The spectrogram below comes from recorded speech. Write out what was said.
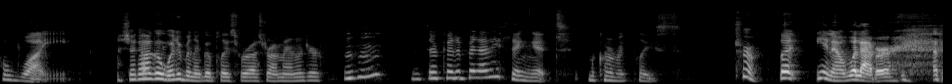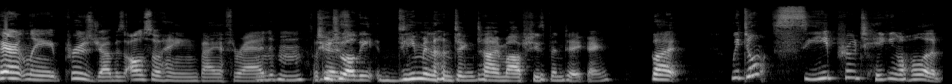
Hawaii. Chicago would have been a good place for a restaurant manager. Mm-hmm. There could have been anything at McCormick Place. True. But you know, whatever. Apparently, Prue's job is also hanging by a thread. Mm-hmm. Due to all the demon hunting time off she's been taking. But we don't see Prue taking a whole lot of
